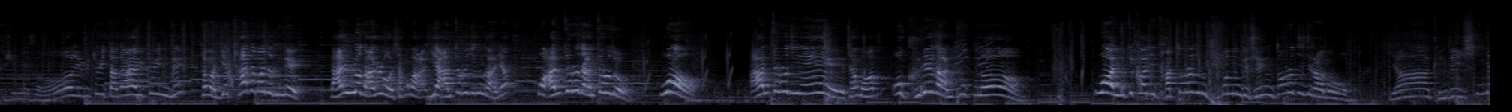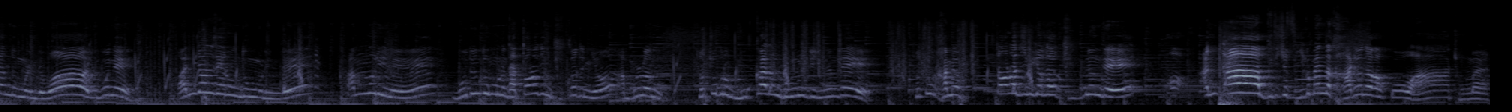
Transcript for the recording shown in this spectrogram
조심해서. 어, 여기 또 있다. 아 여기 또 있는데? 잠깐만 얘 타자마자 근데 날로 날로 잠깐만 얘 안 떨어지는 거 아니야? 어 안 떨어져 안 떨어져. 우와 안 떨어지네. 잠깐만. 어 그래서 안 죽었구나. 우와 여태까지 다 떨어지면 죽었는데 쟤는 떨어지질 않아. 야 굉장히 신기한 동물인데. 와 이번에 완전 새로운 동물인데 깜놀이네 모든 동물은 다 떨어지면 죽거든요 아 물론 저쪽으로 못 가는 동물도 있는데 저쪽으로 가면 떨어지면서 죽는데 어, 아니, 아, 부딪혔어. 이거 맨날 가려나갖고, 아, 정말,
